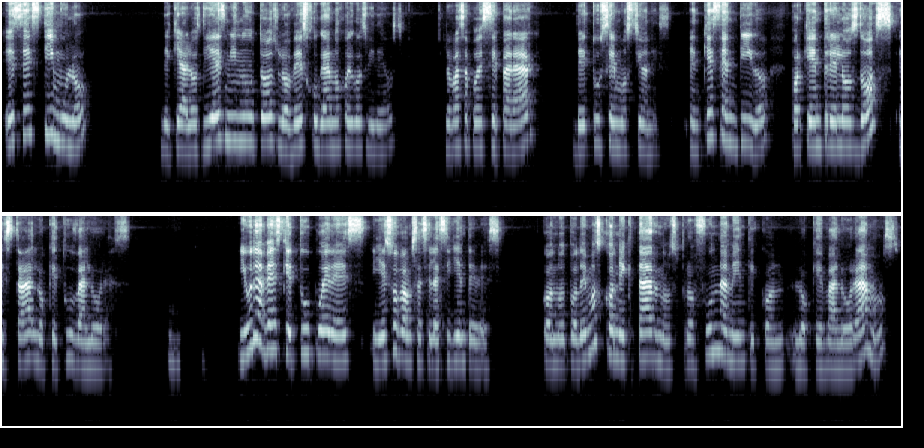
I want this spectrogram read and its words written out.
ese estímulo de que a los 10 minutos lo ves jugando juegos videos lo vas a poder separar de tus emociones. ¿En qué sentido? porque entre los dos está lo que tú valoras. Y una vez que tú puedes, y eso vamos a hacer la siguiente vez, cuando podemos conectarnos profundamente con lo que valoramos,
